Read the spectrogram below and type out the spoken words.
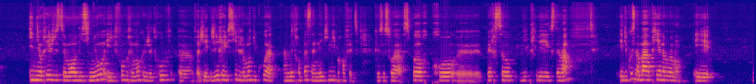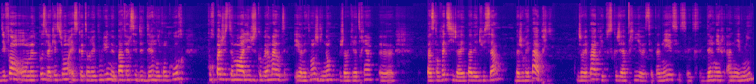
ignorer justement les signaux et il faut vraiment que je trouve euh, enfin j'ai réussi vraiment du coup à, mettre en place un équilibre en fait que ce soit sport pro perso vie privée etc et du coup ça m'a appris énormément et des fois, on, me pose la question est-ce que tu aurais voulu ne pas faire ces deux derniers concours pour pas justement aller jusqu'au burn-out? Et honnêtement, je dis non, je regrette rien. Euh, parce qu'en fait, si j'avais pas vécu ça, bah, j'aurais pas appris. J'aurais pas appris tout ce que j'ai appris euh, cette année, cette, dernière année et demie,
